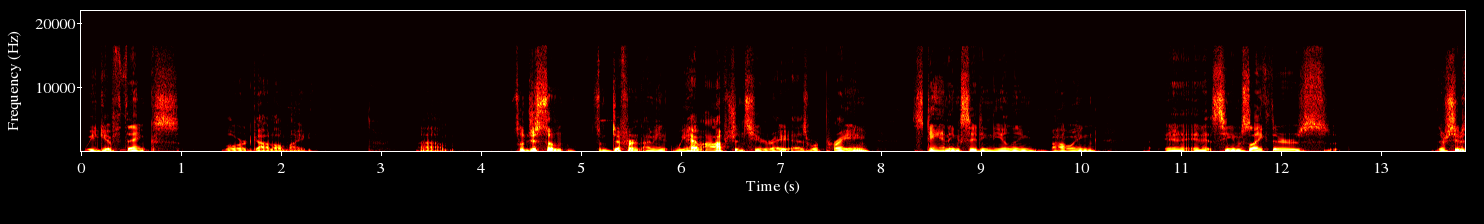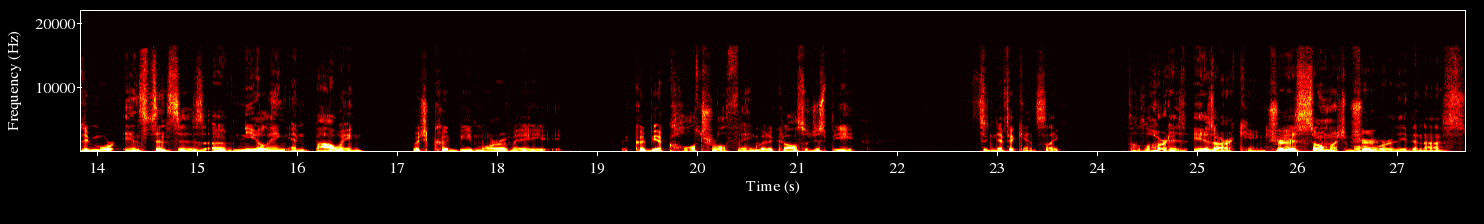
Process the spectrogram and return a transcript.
"We give thanks, Lord God Almighty." Um, so just some some different. I mean, we have options here, right? As we're praying, standing, sitting, kneeling, bowing, and and it seems like there's there seems to be more instances of kneeling and bowing, which could be more of a it could be a cultural thing, but it could also just be significance. Like the Lord is, is our King. Sure. He is so much more Sure. worthy than us.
